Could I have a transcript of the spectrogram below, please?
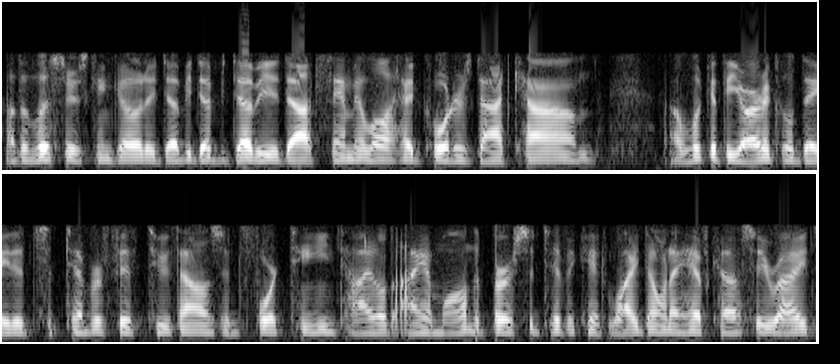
uh, the listeners can go to www.familylawheadquarters.com. Uh, look at the article dated September 5th, 2014, titled I Am on the Birth Certificate Why Don't I Have Custody Rights?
